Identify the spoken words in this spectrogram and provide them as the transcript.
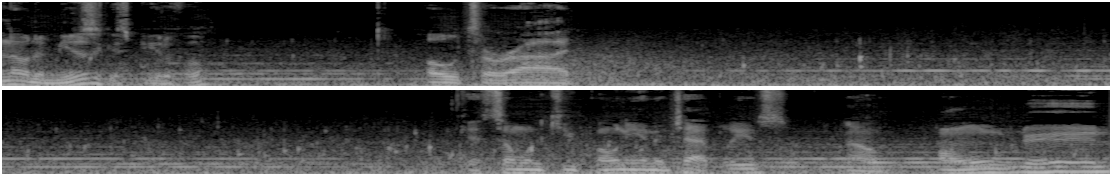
I know the music is beautiful. Hold to ride. Can someone cue pony in the chat, please? No. On in.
